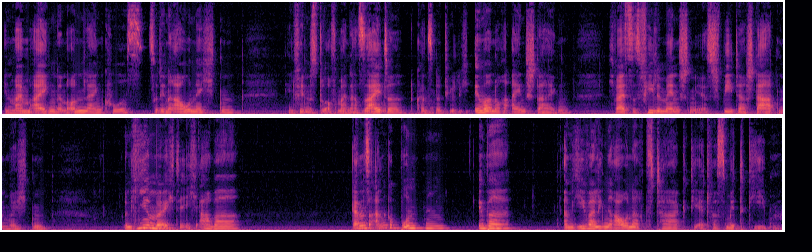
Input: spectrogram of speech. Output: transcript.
in meinem eigenen Online-Kurs zu den Rauhnächten. Den findest du auf meiner Seite. Du kannst natürlich immer noch einsteigen ich weiß, dass viele Menschen erst später starten möchten. Und hier möchte ich aber ganz angebunden immer am jeweiligen Rauhnachtstag dir etwas mitgeben.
